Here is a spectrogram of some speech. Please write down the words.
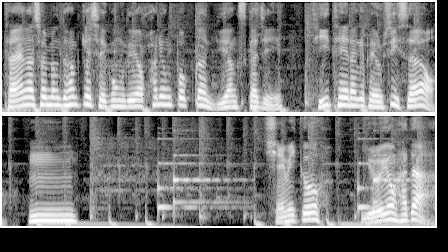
다양한 설명도 함께 제공되어 활용법과 뉘앙스까지 디테일하게 배울 수 있어요. 음, 재밌고 유용하다.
